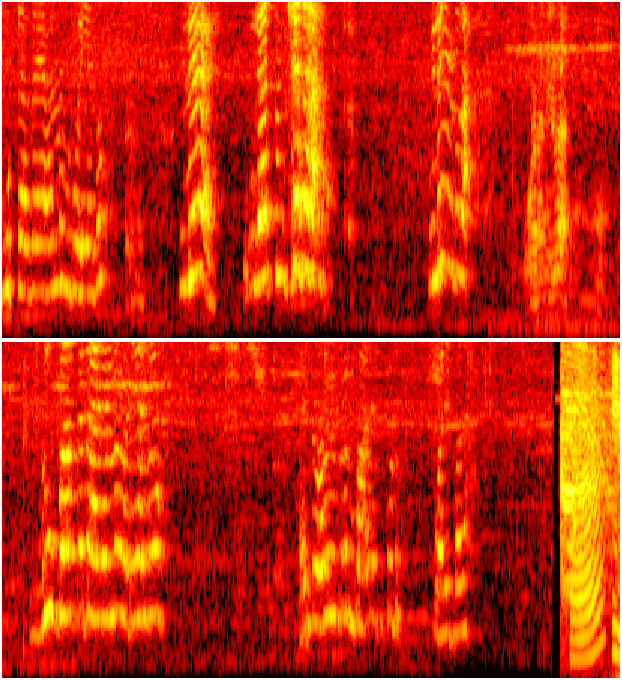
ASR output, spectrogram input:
ಬುಟ್ಟದೆ ಅನ್ನು ಬೊಯ್ಯೋದು ಇಲ್ಲೇ ಇಲ್ಲ ತುಂಚದ ಇಲ್ಲೇ ಇಲ್ಲ ಒಡನಿಲ್ಲ ರೂಪ್ ಹಾಕದ ಅದನ್ನು ಹೊಡೆಯೋದು ಆಯ್ತು ಒಂದು ಬಾಲ್ ಎತ್ಕೊಡು ವಾಲಿಬಾಲ್ ಈ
